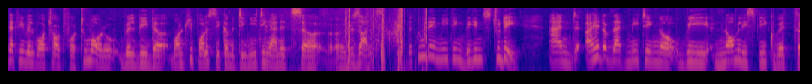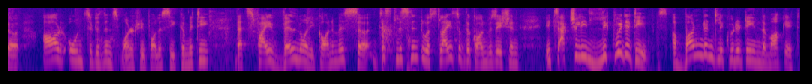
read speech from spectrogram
that we will watch out for tomorrow will be the Monetary Policy Committee meeting and its uh, uh, results. The two-day meeting begins today and ahead of that meeting uh, we normally speak with uh, our own Citizens Monetary Policy Committee. That's five well-known economists. Uh, just listening to a slice of the conversation, it's actually liquidity, abundant liquidity in the market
